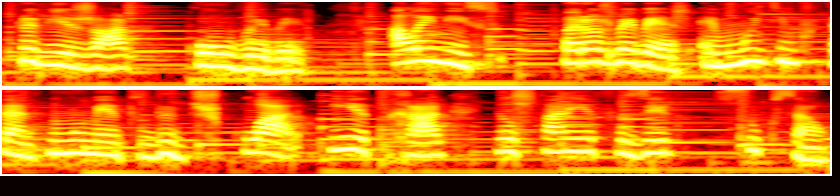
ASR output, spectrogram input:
para viajar com o bebê. Além disso, para os bebés é muito importante no momento de descolar e aterrar eles estarem a fazer sucção.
